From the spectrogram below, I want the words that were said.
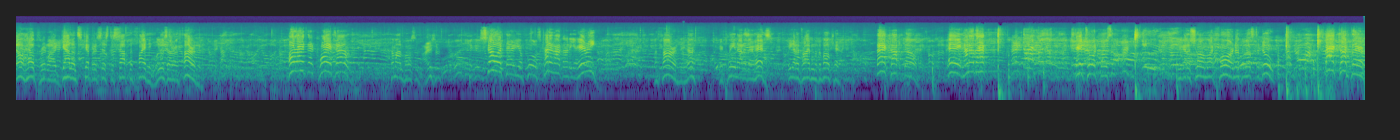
No help for it. Our gallant skipper says to stop the fighting. Use our authority. All right, then, quiet down. Come on, bosun. Aye, sir. Stow it there, you fools. Cut it out now, do you hear me? Authority, huh? You're clean out of their heads. We gotta drive them to the bulkhead. Back up now. Hey, none of that. Stay to it, bosun. We gotta show them what for, nothing else to do. Back up there.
